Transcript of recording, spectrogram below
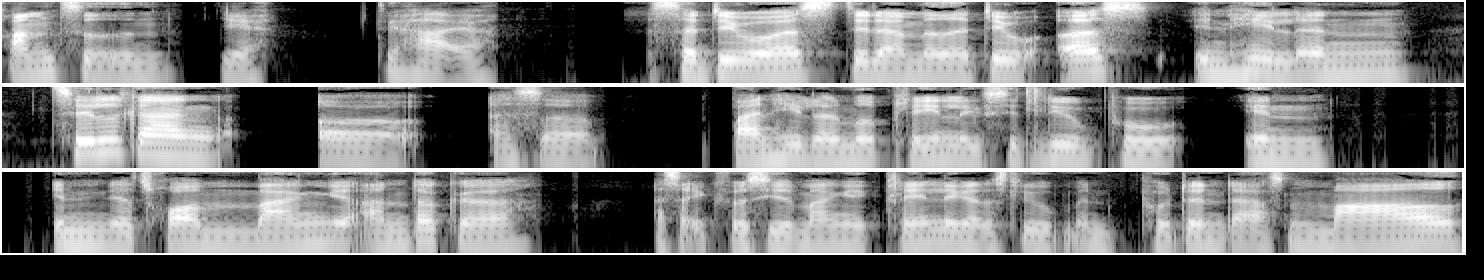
fremtiden. Det har jeg. Så det er jo også det der med, at det er jo også en helt anden tilgang, og altså bare en helt anden måde at planlægge sit liv på, end, end jeg tror mange andre gør. Altså ikke for at sige, at mange ikke planlægger deres liv, men på den der sådan meget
